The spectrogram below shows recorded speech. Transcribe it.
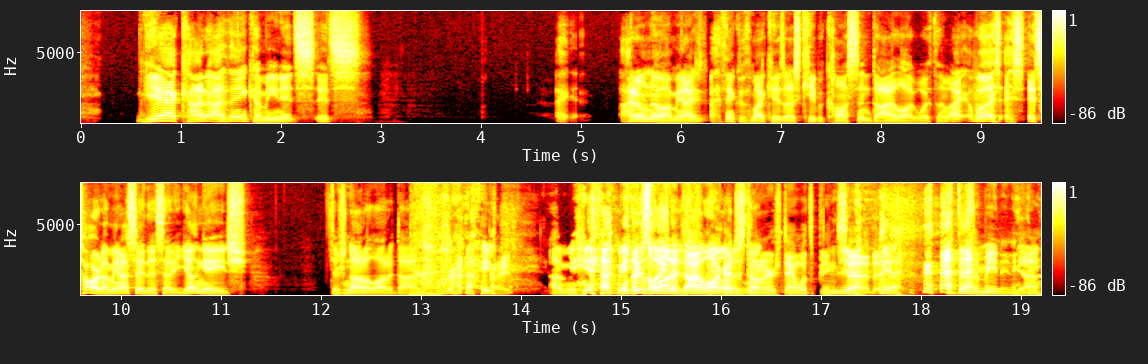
yeah kind of i think i mean it's it's I, I don't know. I mean, I, I think with my kids, I just keep a constant dialogue with them. I, well, it's, it's hard. I mean, I say this at a young age, there's not a lot of dialogue. right. right. I mean, I mean, well, there's a like, lot of dialogue. I just don't understand what's being yeah, said. Yeah. it doesn't mean anything. Yeah.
